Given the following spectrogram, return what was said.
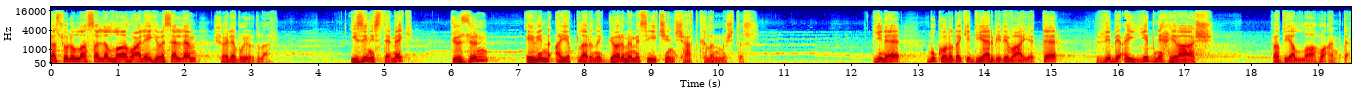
Resulullah sallallahu aleyhi ve sellem şöyle buyurdular. İzin istemek gözün evin ayıplarını görmemesi için şart kılınmıştır. Yine bu konudaki diğer bir rivayette Rib'i ibn Hiraş radıyallahu anh'ten.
